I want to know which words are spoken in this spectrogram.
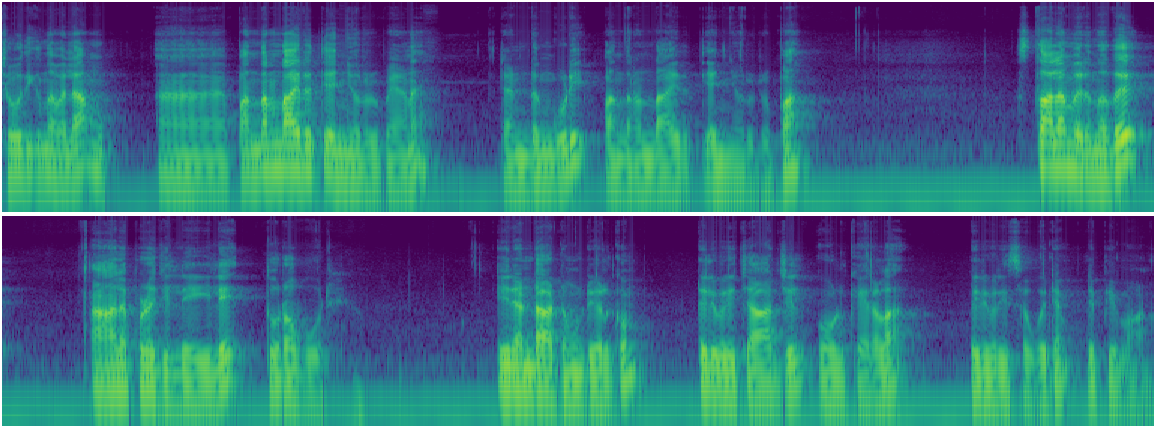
ചോദിക്കുന്ന വില പന്ത്രണ്ടായിരത്തി അഞ്ഞൂറ് രൂപയാണ്. രണ്ടും കൂടി പന്ത്രണ്ടായിരത്തി അഞ്ഞൂറ് രൂപ. സ്ഥലം വരുന്നത് ആലപ്പുഴ ജില്ലയിലെ തുറവൂർ. ഈ രണ്ട് ആട്ടുംകുട്ടികൾക്കും ഡെലിവറി ചാർജിൽ ഓൾ കേരള ഡെലിവറി സൗകര്യം ലഭ്യമാണ്.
